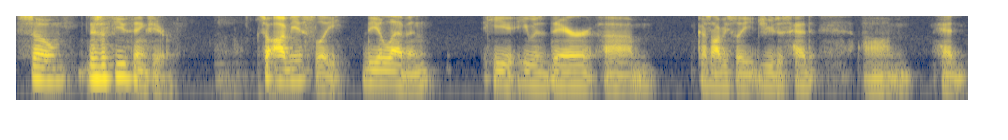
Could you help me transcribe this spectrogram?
So there's a few things here. So obviously the eleven, he he was there um, because obviously Judas had um, had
